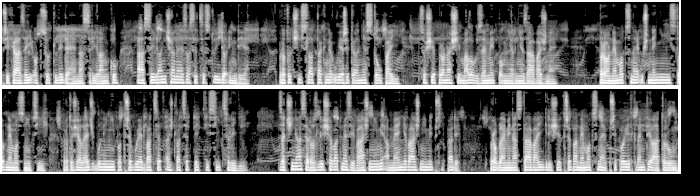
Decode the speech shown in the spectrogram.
Přicházejí odsud lidé na Sri Lanku a Sri Lančané zase cestují do Indie. Proto čísla tak neuvěřitelně stoupají, což je pro naši malou zemi poměrně závažné. Pro nemocné už není místo v nemocnicích, protože léčbu nyní potřebuje 20 až 25 tisíc lidí. Začíná se rozlišovat mezi vážnými a méně vážnými případy. Problémy nastávají, když je třeba nemocné připojit k ventilátorům,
